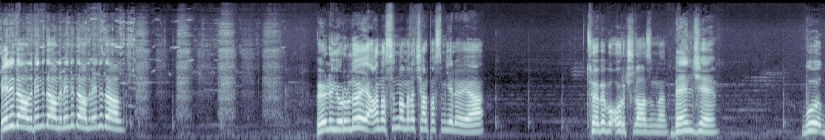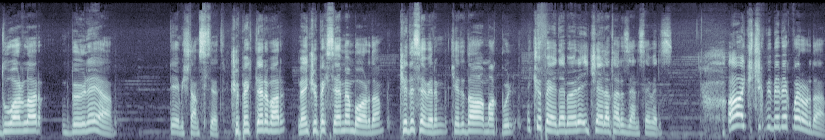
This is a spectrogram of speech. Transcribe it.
Beni de al, beni de al, beni de al, beni de al. Böyle yoruluyor ya anasının amına çarpasım geliyor ya. Tövbe bu oruç lazım lan. Bence bu duvarlar böyle ya. Değilmiş tam siklet. Köpekleri var. Ben köpek sevmem bu arada. Kedi severim. Kedi daha makbul. E, köpeğe de böyle iki el atarız yani severiz. Aa küçük bir bebek var orada.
